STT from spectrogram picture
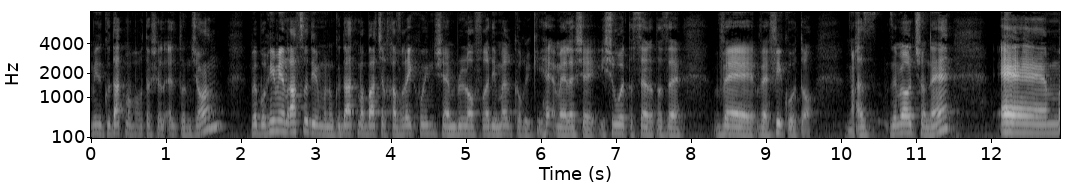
מנקודת מבטו של אלטון ג'ון, ובוהימיאן רפסודי הוא מנקודת מבט של חברי קווין שהם לא פרדי מרקורי, כי הם אלה שאישרו את הסרט הזה ו, והפיקו אותו. נכון. אז זה מאוד שונה. אמ,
